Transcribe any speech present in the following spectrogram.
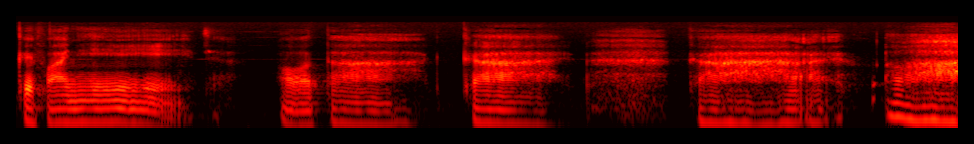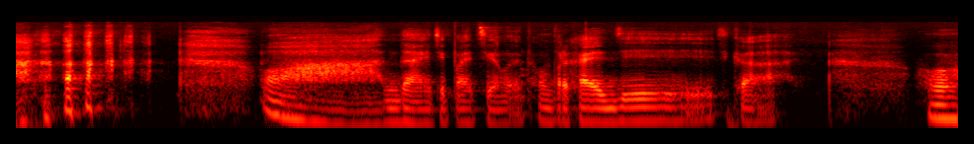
Кайфаните. Вот так. Кайф. Кайф. О, дайте по телу этому проходить. Кайф. О,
